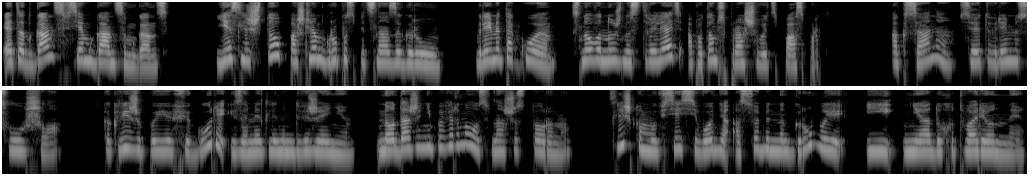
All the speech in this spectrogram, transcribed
«Этот Ганс всем Гансом Ганс. Если что, пошлем группу спецназа ГРУ. Время такое. Снова нужно стрелять, а потом спрашивать паспорт». Оксана все это время слушала, как вижу по ее фигуре и замедленным движениям, но даже не повернулась в нашу сторону. Слишком мы все сегодня особенно грубые и неодухотворенные.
